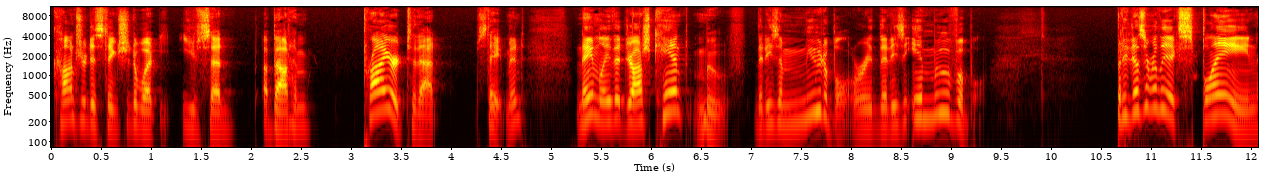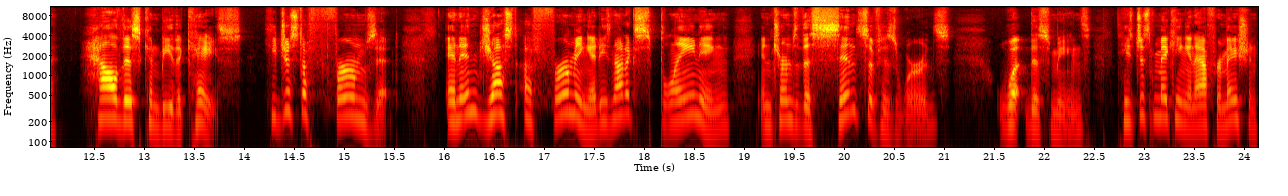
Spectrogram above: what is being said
contradistinction to what you've said about him prior to that statement, namely that Josh can't move, that he's immutable or that he's immovable. But he doesn't really explain how this can be the case. He just affirms it. And in just affirming it, he's not explaining in terms of the sense of his words what this means. He's just making an affirmation.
